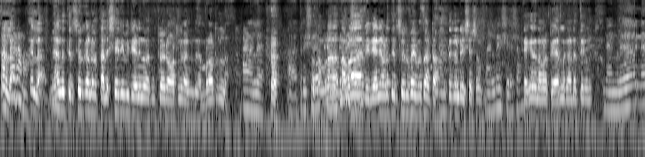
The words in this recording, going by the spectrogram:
അല്ല അല്ല ഞാൻ തൃശ്ശൂർ കണ്ടപ്പോ തലശ്ശേരി ബിരിയാണി എന്ന് പറഞ്ഞിട്ട് ഒരു ഹോട്ടൽ കണ്ടിട്ടുണ്ട്. നമ്മുടെ ഹോട്ടലില്ല. ആണല്ലേ? തൃശ്ശൂർ നമ്മളെ ബിരിയാണി അവിടെ തൃശ്ശൂർ ഫേമസ് ആട്ടോ. കണ്ട് വിശേഷം? നല്ല വിശേഷം. എങ്ങനെ നമ്മളെ പേരെല്ലാം കണ്ടെത്തിയത്? ഞങ്ങൾ പിന്നെ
